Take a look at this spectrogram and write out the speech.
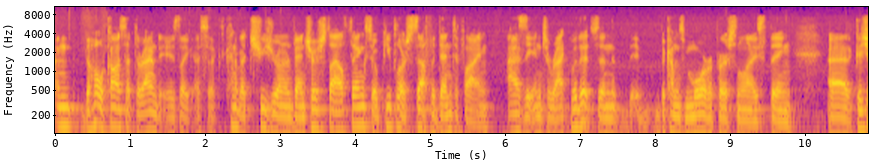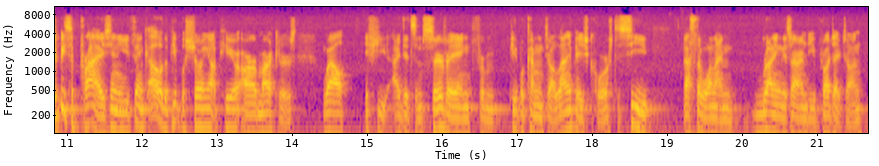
and the whole concept around it is like a, kind of a choose your own adventure style thing. So people are self-identifying as they interact with it, so then it becomes more of a personalized thing. Because uh, you'd be surprised, you know, you think, oh, the people showing up here are marketers. Well, if you, I did some surveying from people coming to a landing page course to see that's the one I'm running this R&D project on,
